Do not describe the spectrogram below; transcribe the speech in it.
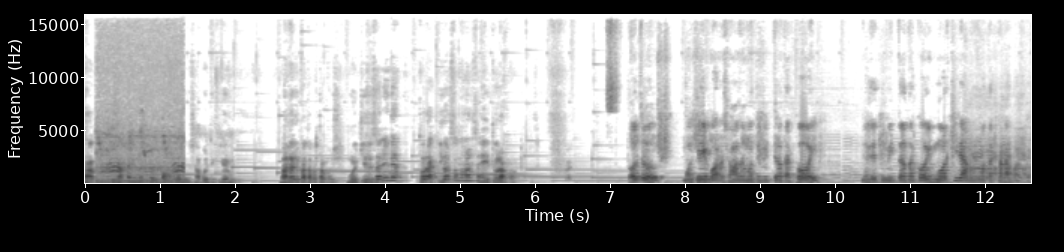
থাক তুই মাথায় তোর কথা বলি সাপল কি করব? ভালো কথা কথা কইস মুই কিছু জানি না তোরা কি না তোরা কর। হুজুর মশে এই বড় সমাজের মধ্যে মিথ্যাটা কই? নিজে তুই মিথ্যাটা কই? মোর খিরে আমি মাথা খারাপ আছে।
